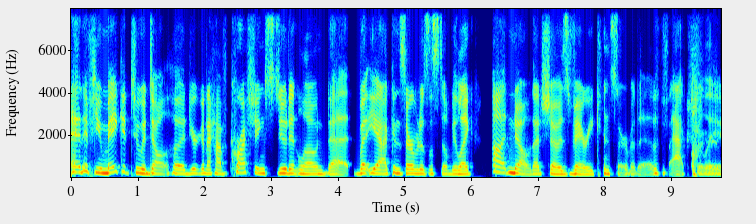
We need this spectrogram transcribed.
and if you make it to adulthood, you're going to have crushing student loan debt. But yeah, conservatives will still be like, uh, no, that show is very conservative, actually,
